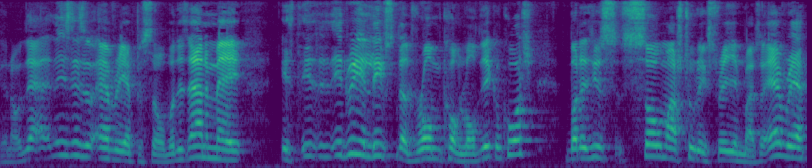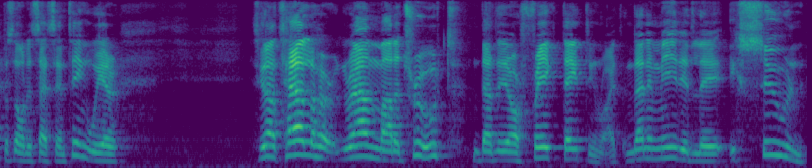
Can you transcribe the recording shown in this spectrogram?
You know, this is every episode, but this anime, is, it, it really lives that rom-com logic, of course, but it is so much to the extreme, right? So every episode is that same thing where he's gonna tell her grandma the truth that they are fake dating, right? And then immediately, soon,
